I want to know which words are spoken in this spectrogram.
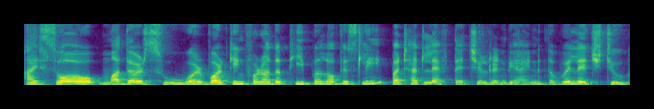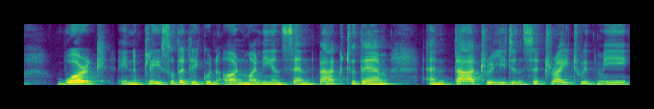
I saw mothers who were working for other people, obviously, but had left their children behind in the village to work in a place so that they could earn money and send back to them. And that really didn't sit right with me.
